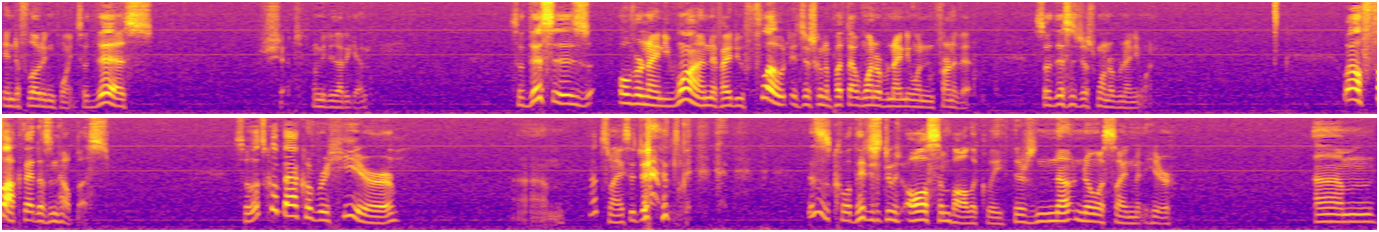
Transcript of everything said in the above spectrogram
into floating point. So this, shit, let me do that again. So this is over 91. If I do float, it's just going to put that 1 over 91 in front of it. So this is just 1 over 91. Well, fuck, that doesn't help us. So let's go back over here. Um, that's nice. Just this is cool. They just do it all symbolically. There's no no assignment here. Um.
